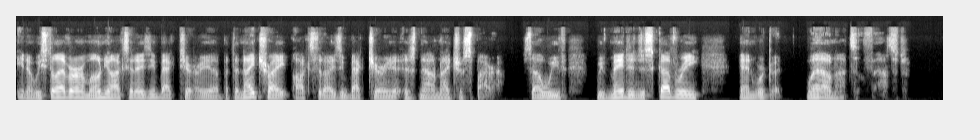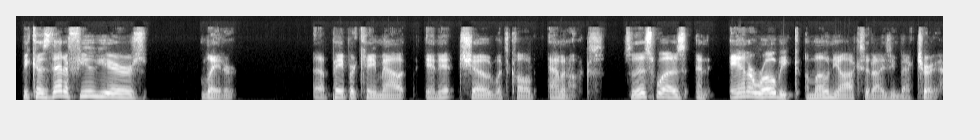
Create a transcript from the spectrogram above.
you know, we still have our ammonia oxidizing bacteria, but the nitrite oxidizing bacteria is now nitrospira. So we've we've made a discovery and we're good. Well, not so fast. Because then a few years later, a paper came out and it showed what's called Anammox. So this was an anaerobic ammonia oxidizing bacteria.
